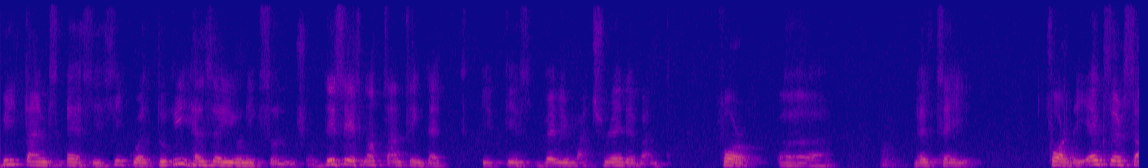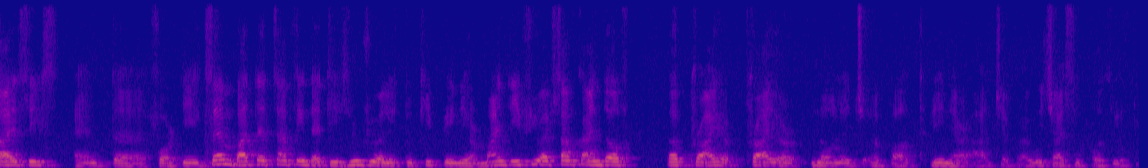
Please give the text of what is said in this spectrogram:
b times s is equal to v has a unique solution. This is not something that it is very much relevant for, uh, let's say, for the exercises and uh, for the exam, but that's something that is usually to keep in your mind if you have some kind of a prior prior knowledge about linear algebra, which I suppose you do.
